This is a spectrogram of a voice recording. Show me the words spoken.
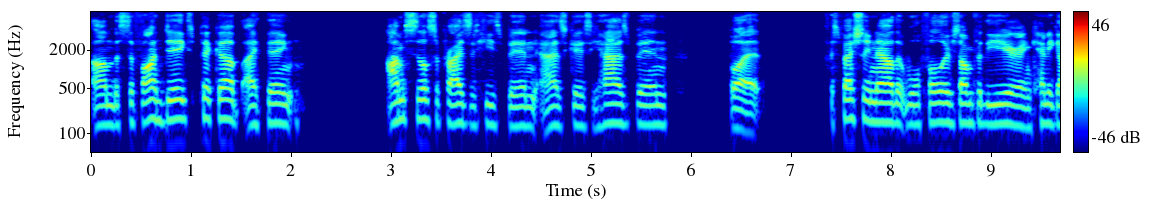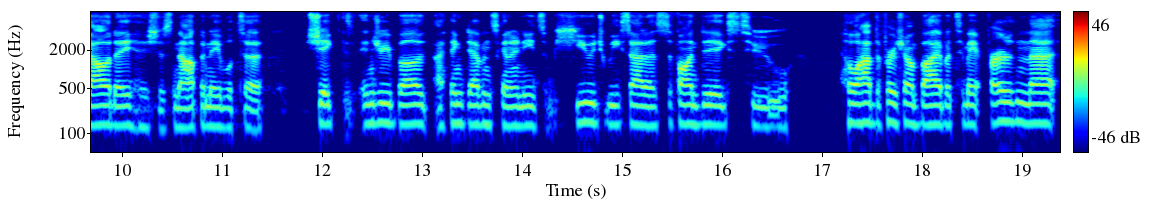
Um, the Stefon Diggs pickup, I think, I'm still surprised that he's been as good as he has been. but especially now that Will Fuller's done for the year and Kenny Golladay has just not been able to shake this injury bug, I think Devin's going to need some huge weeks out of Stefon Diggs to he'll have the first round bye, but to make it further than that,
